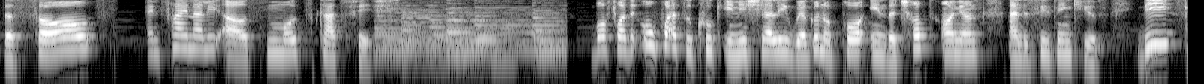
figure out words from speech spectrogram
the salt, and finally our smoked catfish. But for the ukwa to cook initially, we're going to pour in the chopped onions and the seasoning cubes. These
